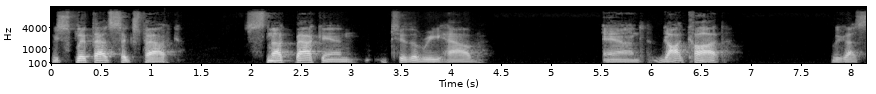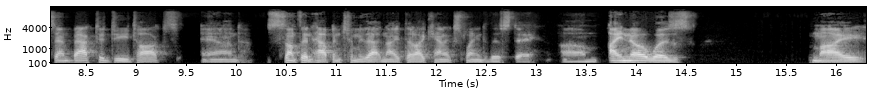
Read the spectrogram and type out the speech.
We split that six pack, snuck back in to the rehab, and got caught we got sent back to detox, and something happened to me that night that I can't explain to this day. Um, I know it was my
